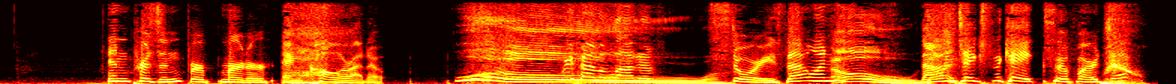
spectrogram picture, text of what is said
in prison for murder in Colorado. Whoa! We've had a lot of stories. That one, Oh, that, that- one takes the cake so far, Chuck.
